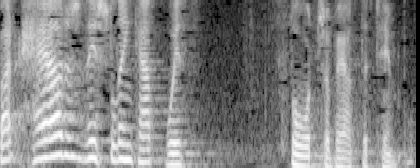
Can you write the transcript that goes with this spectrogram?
But how does this link up with thoughts about the temple?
